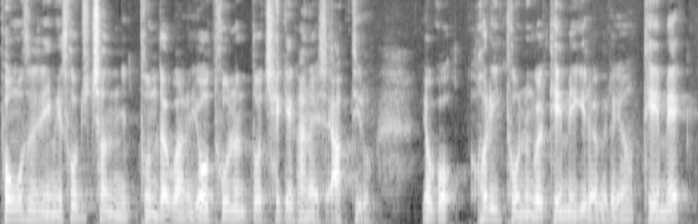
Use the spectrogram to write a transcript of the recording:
보모 선생님이 소주천 돈다고 하는 요 도는 또 체계가 하나 있어요. 앞뒤로 요거 허리 도는 걸 대맥이라 그래요. 대맥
